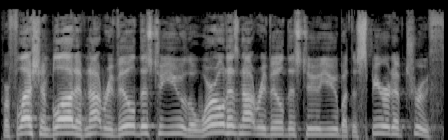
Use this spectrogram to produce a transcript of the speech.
For flesh and blood have not revealed this to you, the world has not revealed this to you, but the Spirit of truth,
